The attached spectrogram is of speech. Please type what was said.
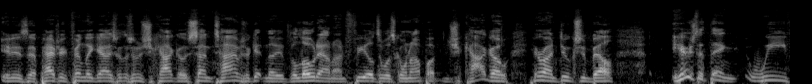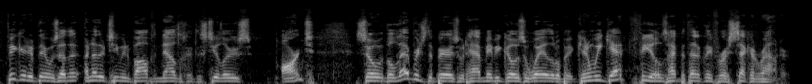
It is uh, Patrick Finley, guys, with us from the Chicago Sun Times. We're getting the, the lowdown on Fields and what's going on up in Chicago here on Dukes and Bell. Here's the thing: we figured if there was other, another team involved, and now looks like the Steelers aren't. So the leverage the Bears would have maybe goes away a little bit. Can we get Fields hypothetically for a second rounder?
